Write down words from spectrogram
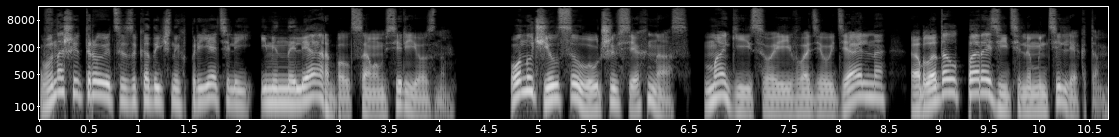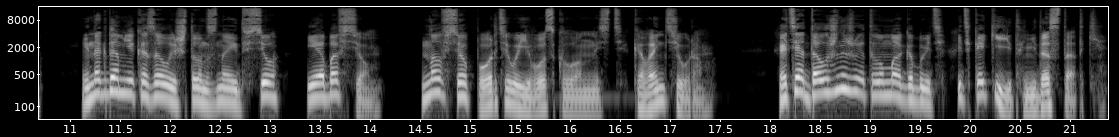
В нашей троице закадычных приятелей именно Лиар был самым серьезным. Он учился лучше всех нас, магией своей владел идеально, обладал поразительным интеллектом. Иногда мне казалось, что он знает все и обо всем, но все портило его склонность к авантюрам. Хотя должны же этого мага быть хоть какие-то недостатки.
